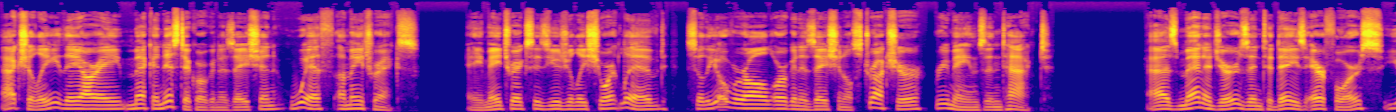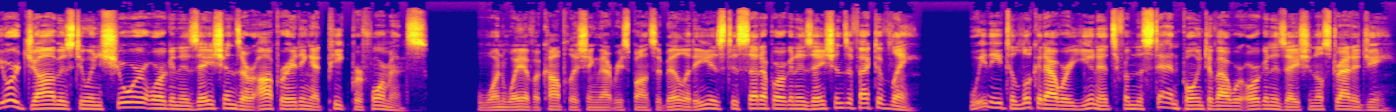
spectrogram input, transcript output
Actually, they are a mechanistic organization with a matrix. A matrix is usually short lived, so the overall organizational structure remains intact. As managers in today's Air Force, your job is to ensure organizations are operating at peak performance. One way of accomplishing that responsibility is to set up organizations effectively. We need to look at our units from the standpoint of our organizational strategy,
